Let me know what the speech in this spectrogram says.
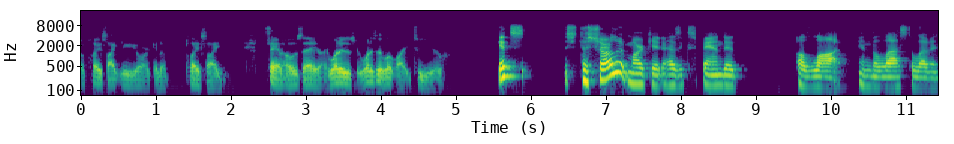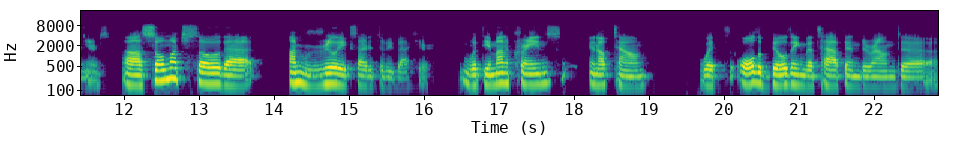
a place like new york and a place like san jose like what is what does it look like to you? It's the charlotte market has expanded a lot in the last 11 years. Uh, so much so that i'm really excited to be back here. With the amount of cranes in uptown with all the building that's happened around uh,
